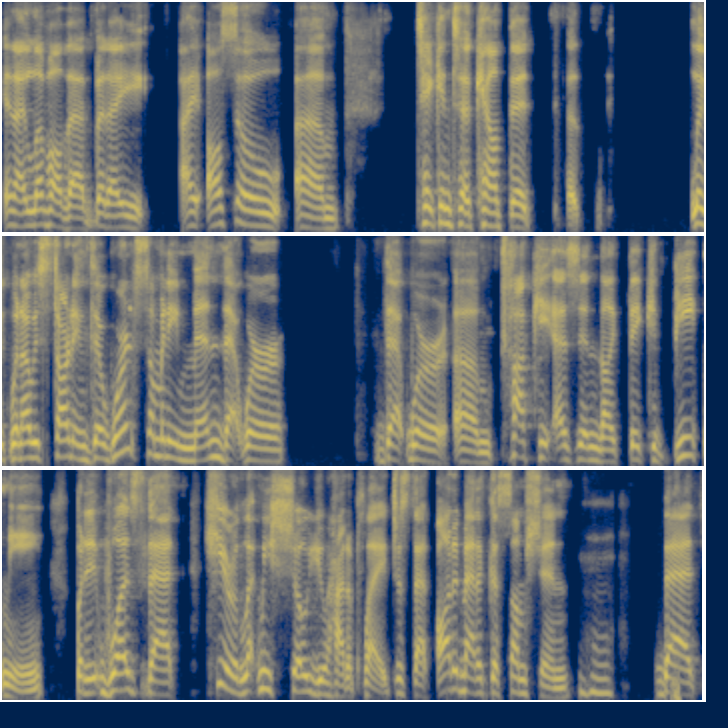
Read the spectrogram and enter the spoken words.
and i love all that but i i also um take into account that uh, like when I was starting, there weren't so many men that were that were um, cocky, as in like they could beat me, but it was that here, let me show you how to play. Just that automatic assumption mm-hmm. that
